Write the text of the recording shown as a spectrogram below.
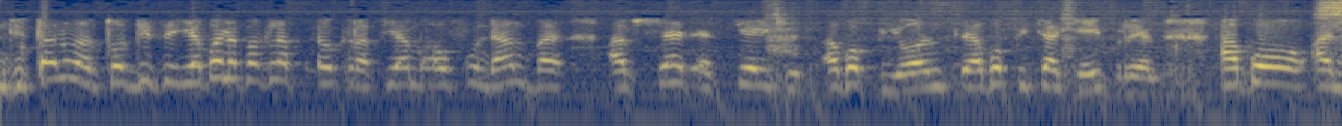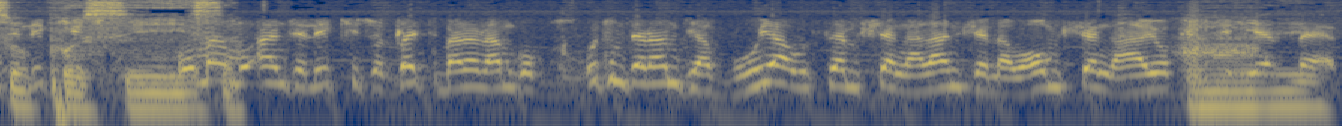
Ndicela ungaxokisi yabona pha kulaa biography yam awufundanga uba i've shared a stage with abo beyonce abo peter gabriel abo umama uangelique xa idibana nam ngoku uthi mntanam ndiyavuya usemhle ngalaa ndlela wawumhle ngayo fifteen years back.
